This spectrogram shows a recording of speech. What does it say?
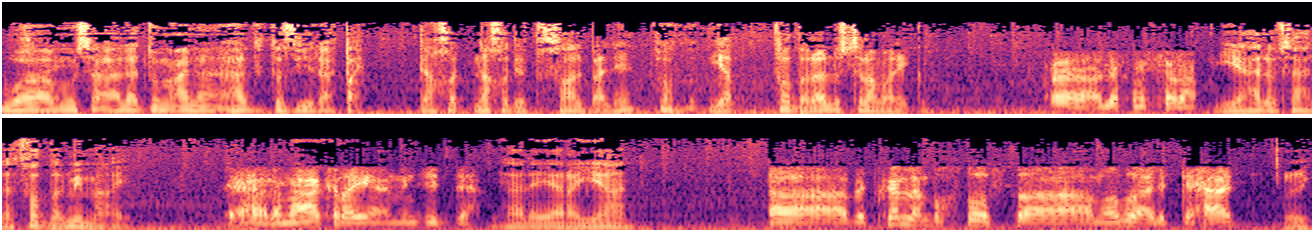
ومساءلتهم عن هذه التسجيلات. طيب ناخذ ناخذ اتصال بعدين؟ تفضل. يلا. تفضل. ألو السلام عليكم. آه عليكم السلام. يا هلا وسهلا. تفضل. مين معي؟ يا هلا معك ريان من جدة. يا هلا يا ريان. آه بتكلم بخصوص آه موضوع الاتحاد. إي.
